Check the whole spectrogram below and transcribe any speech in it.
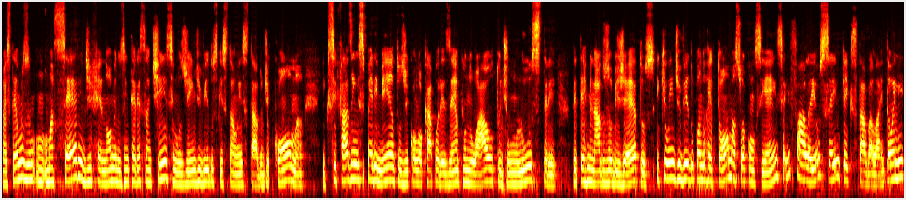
Nós temos uma série de fenômenos interessantíssimos de indivíduos que estão em estado de coma e que se fazem experimentos de colocar, por exemplo, no alto de um lustre determinados objetos e que o indivíduo, quando retoma a sua consciência, ele fala: Eu sei o que, que estava lá. Então, ele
